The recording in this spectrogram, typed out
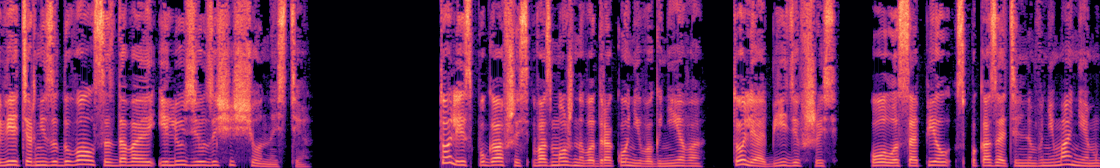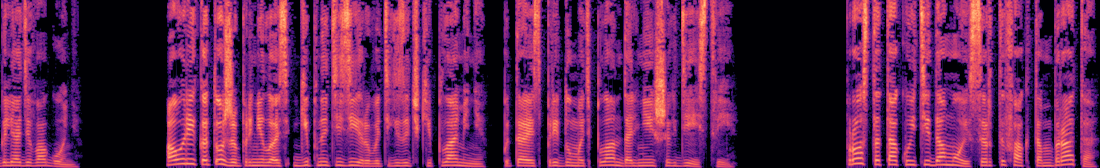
Ветер не задувал, создавая иллюзию защищенности. То ли испугавшись возможного драконьего гнева, то ли обидевшись, Ола сопел с показательным вниманием, глядя в огонь. Аурика тоже принялась гипнотизировать язычки пламени, пытаясь придумать план дальнейших действий. Просто так уйти домой с артефактом брата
